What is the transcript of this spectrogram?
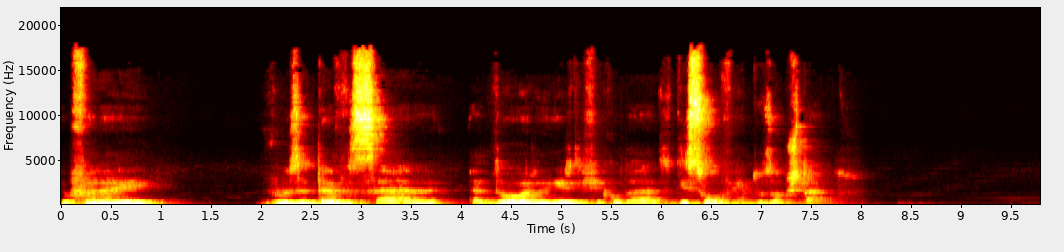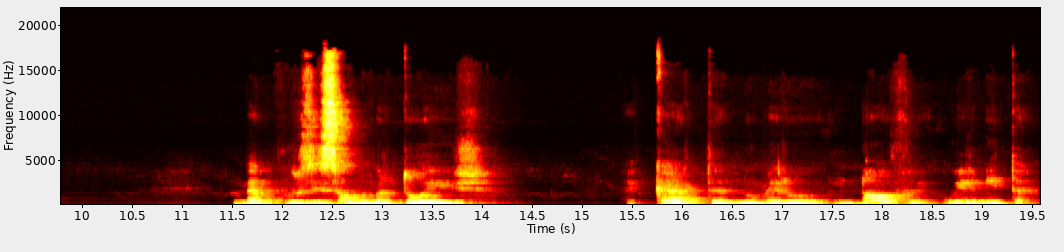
eu farei vos atravessar a dor e as dificuldades, dissolvendo os obstáculos. Na posição número 2, a carta número 9, o ermita.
